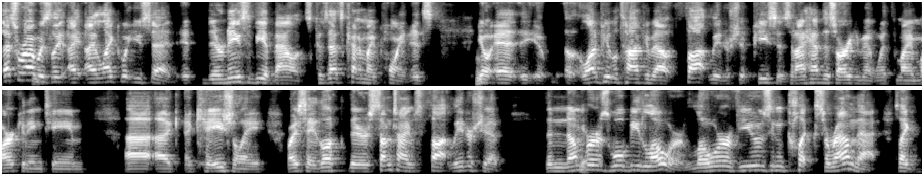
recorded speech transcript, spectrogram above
that's where I was, I, I like what you said. It, there needs to be a balance because that's kind of my point. It's, you know, eh, a lot of people talk about thought leadership pieces. And I have this argument with my marketing team uh, occasionally where I say, look, there's sometimes thought leadership the numbers will be lower lower views and clicks around that it's like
